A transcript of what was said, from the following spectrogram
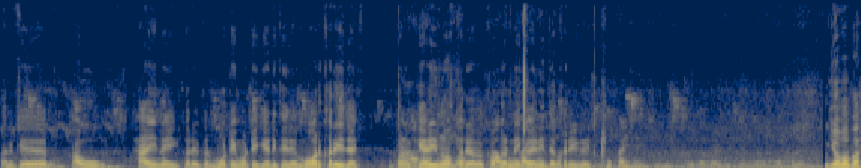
કારણ કે આવું થાય નહીં ખરેખર. મોટી મોટી કેરી થઈ જાય મોર ખરી જાય. પણ કેરી ન ખરે હવે ખબર નહીં કઈ રીતે ખરી ગઈ. ફૂંકાઈ જાય છે. બાપા?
